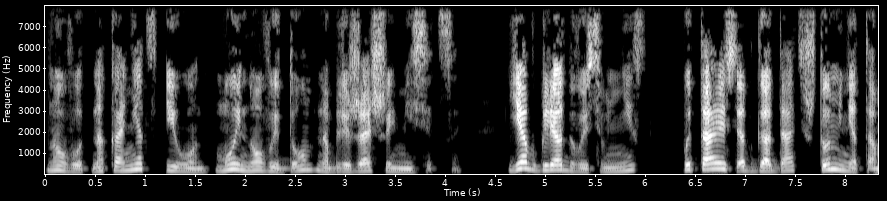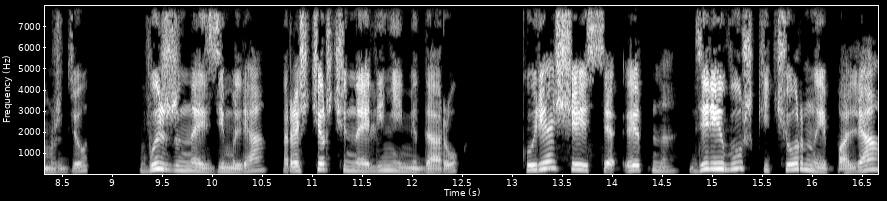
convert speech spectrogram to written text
Ну вот, наконец и он, мой новый дом на ближайшие месяцы. Я вглядываюсь вниз, пытаюсь отгадать, что меня там ждет. Выжженная земля, расчерченная линиями дорог, курящаяся этна, деревушки, черные поля,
